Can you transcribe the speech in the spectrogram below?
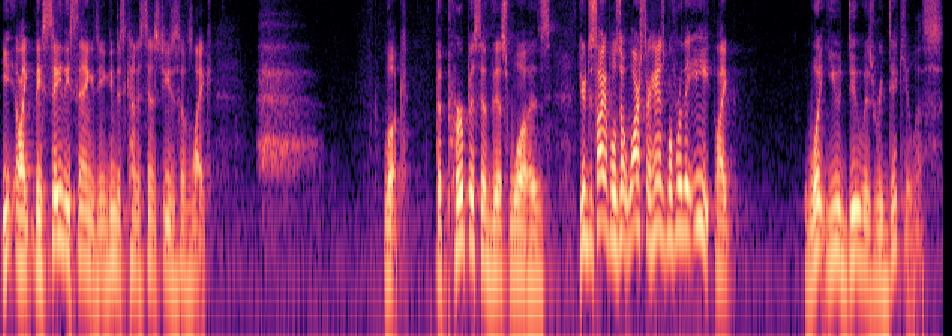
You, like, they say these things, and you can just kind of sense Jesus of like, look, the purpose of this was your disciples don't wash their hands before they eat. Like, what you do is ridiculous.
